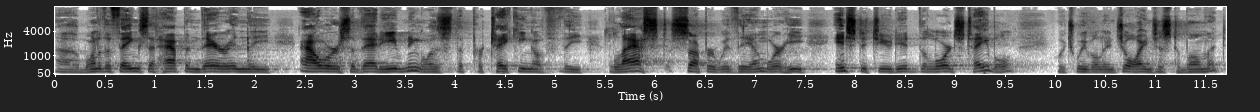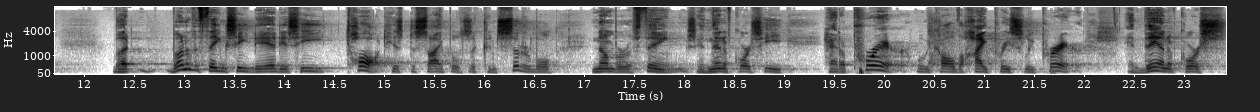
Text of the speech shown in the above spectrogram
Uh, one of the things that happened there in the hours of that evening was the partaking of the Last Supper with them, where he instituted the Lord's table, which we will enjoy in just a moment. But one of the things he did is he taught his disciples a considerable number of things. And then, of course, he had a prayer, what we call the high priestly prayer. And then, of course,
